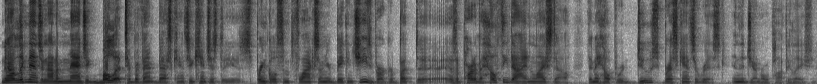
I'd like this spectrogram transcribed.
Now, lignans are not a magic bullet to prevent breast cancer. You can't just uh, sprinkle some flax on your bacon cheeseburger, but uh, as a part of a healthy diet and lifestyle, that may help reduce breast cancer risk in the general population.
